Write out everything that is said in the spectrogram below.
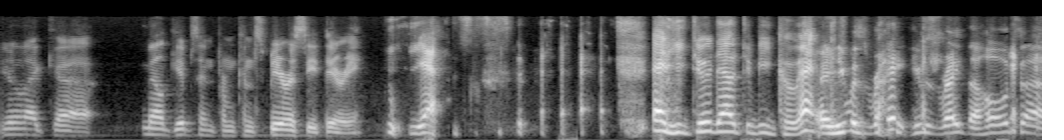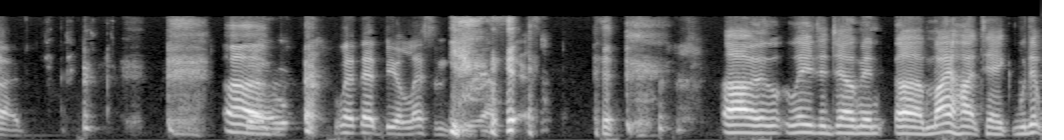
you're like uh, Mel Gibson from Conspiracy Theory. yes. and he turned out to be correct. And he was right. He was right the whole time. Uh, So let that be a lesson to you out there. uh, ladies and gentlemen, uh, my hot take. This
